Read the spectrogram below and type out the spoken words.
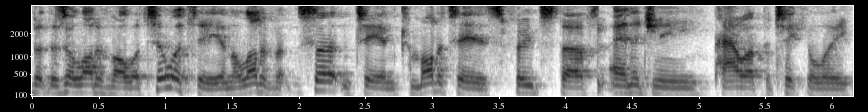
But there's a lot of volatility and a lot of uncertainty in commodities, foodstuffs, energy, power, particularly.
